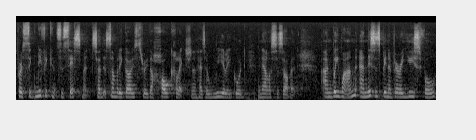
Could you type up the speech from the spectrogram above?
for a significance assessment so that somebody goes through the whole collection and has a really good analysis of it. And we won, and this has been a very useful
